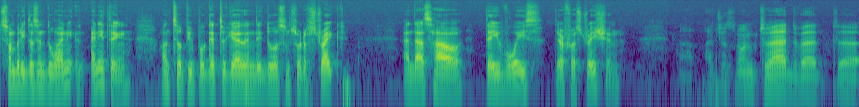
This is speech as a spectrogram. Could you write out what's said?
somebody doesn't do any anything until people get together and they do some sort of strike, and that's how they voice their frustration. I just want to add that uh,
